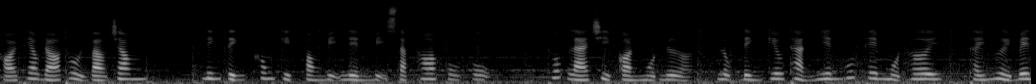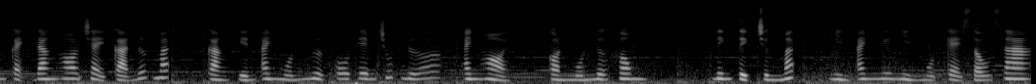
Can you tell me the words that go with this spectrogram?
khói theo đó thổi vào trong. đinh tĩnh không kịp phòng bị liền bị sặc ho khủ khủ. Thuốc lá chỉ còn một nửa, Lục Đình Kiêu thản nhiên hút thêm một hơi, thấy người bên cạnh đang ho chảy cả nước mắt, càng khiến anh muốn ngược cô thêm chút nữa. Anh hỏi, còn muốn nữa không? đinh tịch trừng mắt, nhìn anh như nhìn một kẻ xấu xa.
